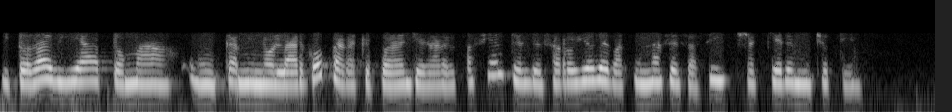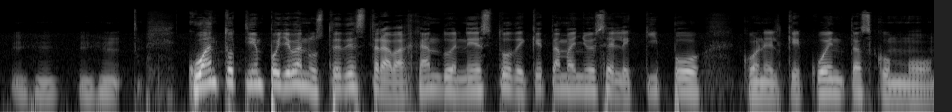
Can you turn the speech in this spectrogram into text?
y todavía toma un camino largo para que puedan llegar al paciente. El desarrollo de vacunas es así, requiere mucho tiempo. ¿Cuánto tiempo llevan ustedes trabajando en esto? ¿De qué tamaño es el equipo con el que cuentas como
